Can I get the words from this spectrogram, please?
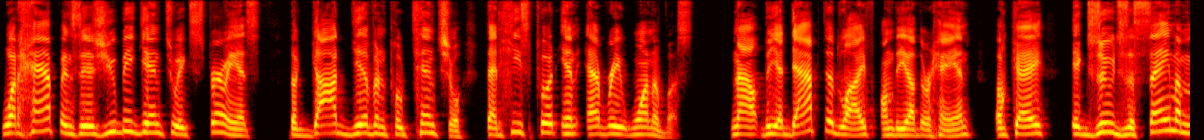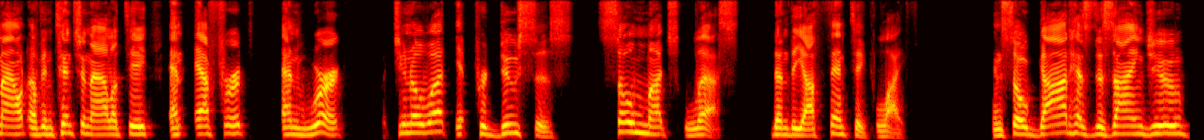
what happens is you begin to experience the God given potential that He's put in every one of us. Now, the adapted life, on the other hand, okay, exudes the same amount of intentionality and effort and work, but you know what? It produces so much less than the authentic life. And so God has designed you,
